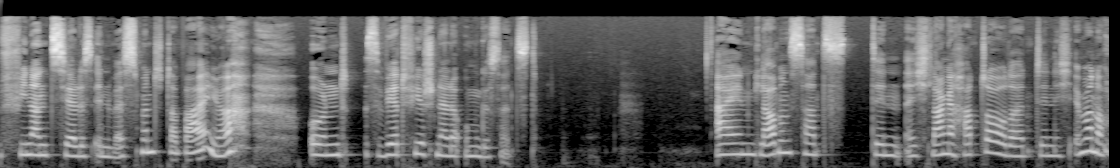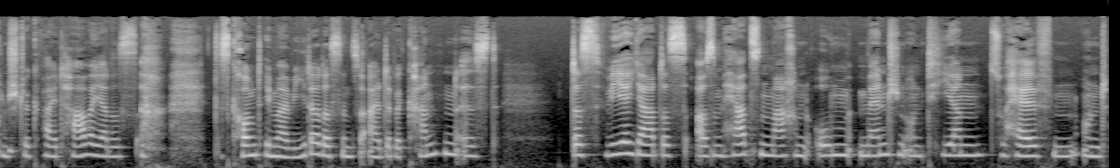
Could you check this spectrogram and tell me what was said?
finanzielles Investment dabei, ja. Und es wird viel schneller umgesetzt. Ein Glaubenssatz, den ich lange hatte oder den ich immer noch ein Stück weit habe, ja, das, das kommt immer wieder, das sind so alte Bekannten, ist, dass wir ja das aus dem Herzen machen, um Menschen und Tieren zu helfen und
